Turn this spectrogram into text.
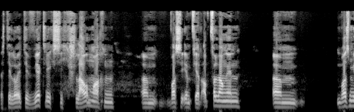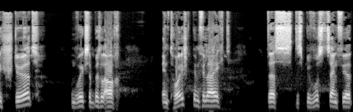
Dass die Leute wirklich sich schlau machen, ähm, was sie ihrem Pferd abverlangen, ähm, was mich stört und wo ich so ein bisschen auch enttäuscht bin vielleicht, dass das Bewusstsein für,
